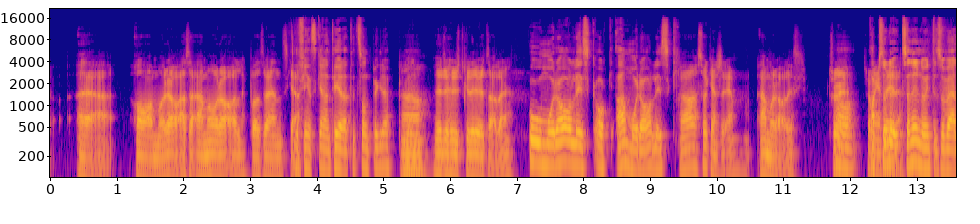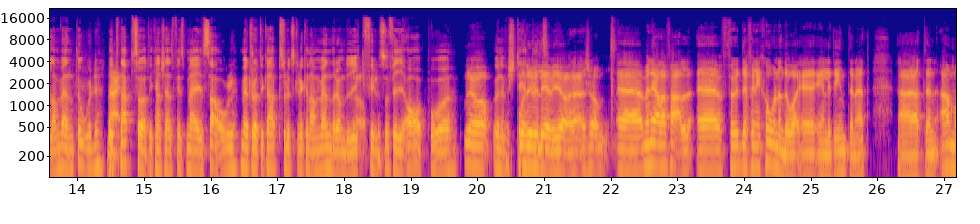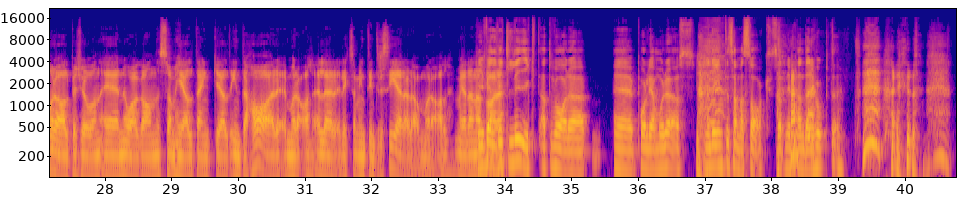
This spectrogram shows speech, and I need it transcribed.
amoral, alltså amoral på svenska. Det finns garanterat ett sånt begrepp. Men Ja, hur, hur skulle du uttala det? omoralisk och amoralisk. Ja, så kanske det är. Amoralisk. Tror jag. Ja, Tror kan säga absolut. det. Sen är det nog inte så väl använt ord. Det är Nej. knappt så att det kanske ens finns med i Saul. Men jag tror att du kan, absolut skulle kunna använda det om du gick Ja. filosofi A på Ja, universitetet. och det är väl det vi gör här. Så. Eh, men i alla fall, eh, för definitionen då eh, enligt internet är att en amoral person är någon som helt enkelt inte har moral eller liksom inte är intresserad av moral. Medan Det är att vara... väldigt likt att vara eh, polyamorös. Men det är inte samma sak. Så att ni blandar ihop det.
